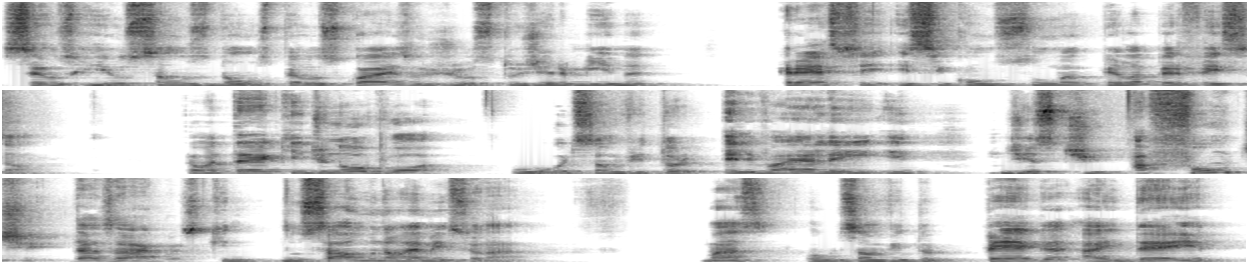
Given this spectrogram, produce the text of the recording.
seus rios são os dons pelos quais o justo germina, cresce e se consuma pela perfeição. Então até aqui de novo, ó, o Hugo de São Vítor, ele vai além e diz a fonte das águas, que no Salmo não é mencionado. Mas o Hugo de São Vítor pega a ideia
